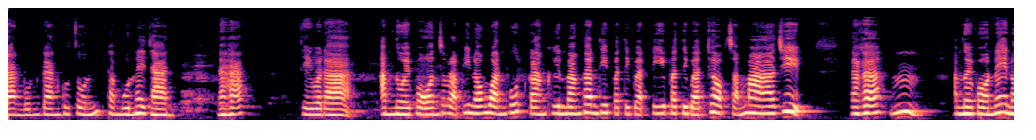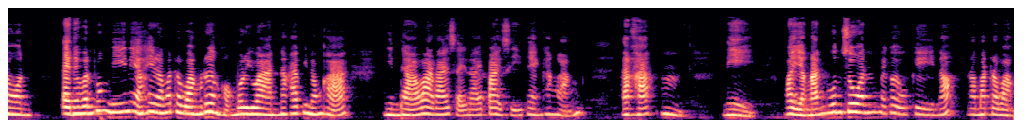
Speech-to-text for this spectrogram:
การบุญการกุศลทำบุญให้ทานนะคะ เทวดาอำนวยพรสำหรับพี่น้องวันพุธกลางคืนบางท่านที่ปฏิบัติดีปฏิบัติชอบสัมมาอาชีพนะคะ อืมอำนวยพรแน่นอน แต่ในวันพรุ่งนี้เนี่ยให้ระมัดระวังเรื่องของบริวารนะคะพี่น้องคะนินทาว่าร้ายใส่ร้ายป้ายสีแทงข้างหลังนะคะ อืม นี่ว่าอย่างนั้นหุ้นส่วนไม่ค่อยโอเคเนาะระมัดระวัง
